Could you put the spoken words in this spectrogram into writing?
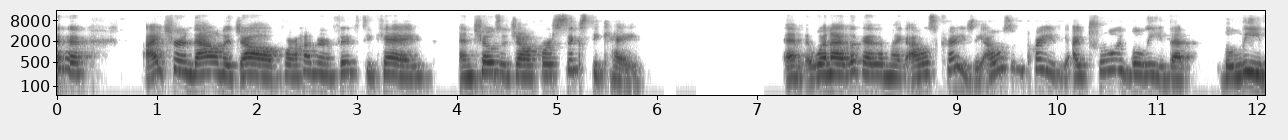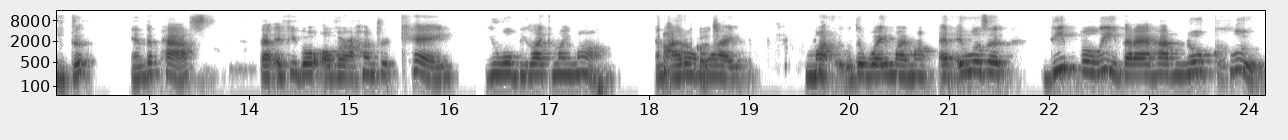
I turned down a job for 150K and chose a job for 60K. And when I look at it, I'm like, I was crazy. I wasn't crazy. I truly believe that, believed in the past that if you go over 100K, you will be like my mom. And oh, I don't like my, the way my mom, and it was a deep belief that I had no clue.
